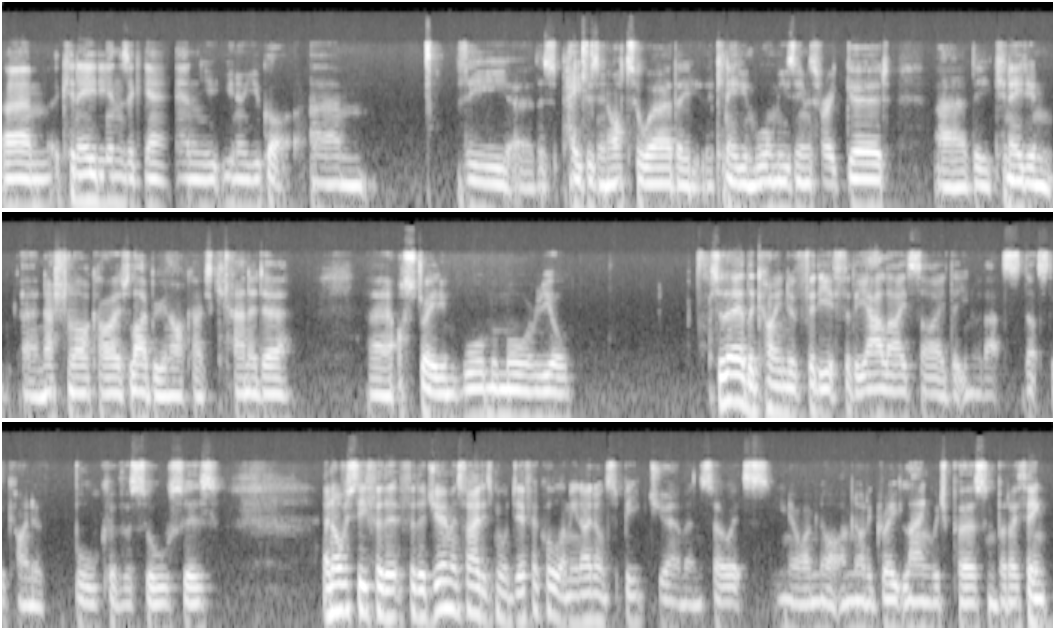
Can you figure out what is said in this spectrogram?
Um, Canadians again. You, you know, you've got um, the uh, there's papers in Ottawa. The, the, Canadian War Museum is very good. Uh, the Canadian uh, National Archives, Library and Archives Canada, uh, Australian War Memorial. So they're the kind of for the for the Allied side that you know that's that's the kind of bulk of the sources. And obviously for the for the German side, it's more difficult. I mean, I don't speak German, so it's you know I'm not I'm not a great language person, but I think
